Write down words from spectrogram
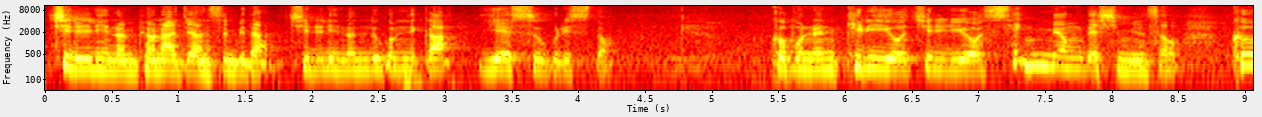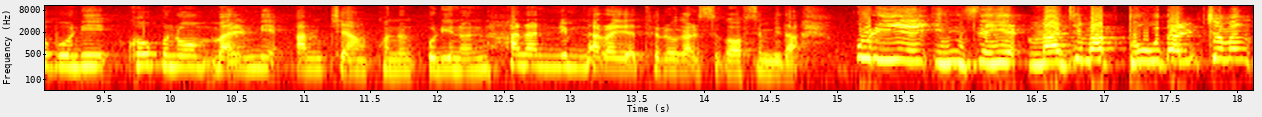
진리는 변하지 않습니다. 진리는 누굽니까? 예수 그리스도. 그분은 길이요 진리요 생명 되시면서 그분이 그분으로 말미암지 않고는 우리는 하나님 나라에 들어갈 수가 없습니다. 우리의 인생의 마지막 도달점은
